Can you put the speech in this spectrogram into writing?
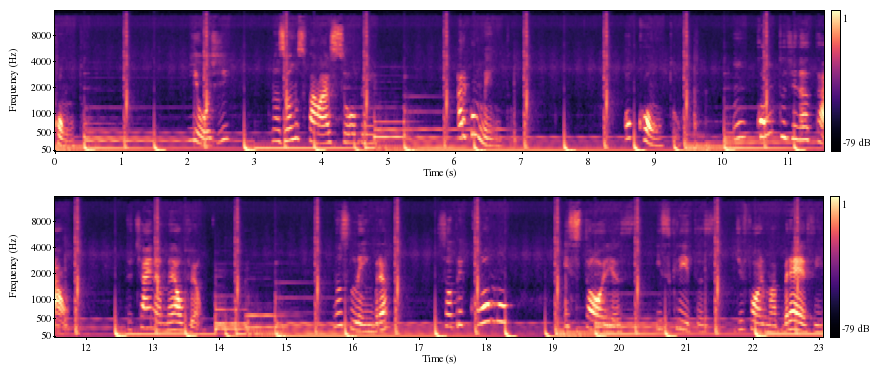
conto. E hoje nós vamos falar sobre argumento. O conto, um conto de Natal do China Melville, nos lembra sobre como histórias escritas de forma breve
